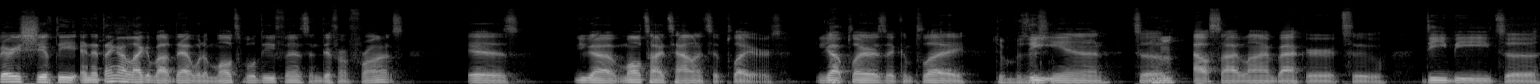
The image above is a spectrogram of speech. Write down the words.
very shifty. And the thing I like about that with a multiple defense and different fronts is you got multi talented players. You got players that can play. DN to Mm-hmm. outside linebacker to DB to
